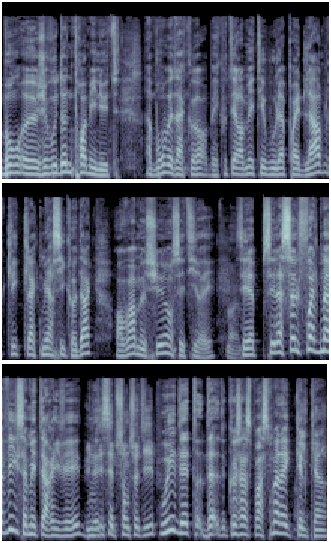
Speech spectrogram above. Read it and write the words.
Bon, euh, je vous donne trois minutes. Ah bon, ben d'accord. Ben écoutez, alors mettez-vous là près de l'arbre, clic, clac, merci Kodak. Au revoir, monsieur, on s'est tiré. C'est la, seule fois de ma vie que ça m'est arrivé. Une déception de ce type? Oui, d'être, que ça se passe mal avec quelqu'un.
